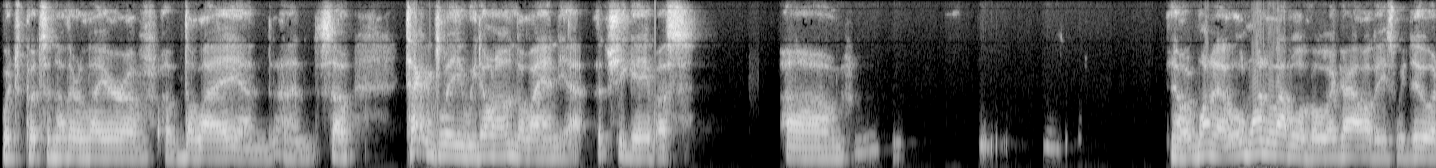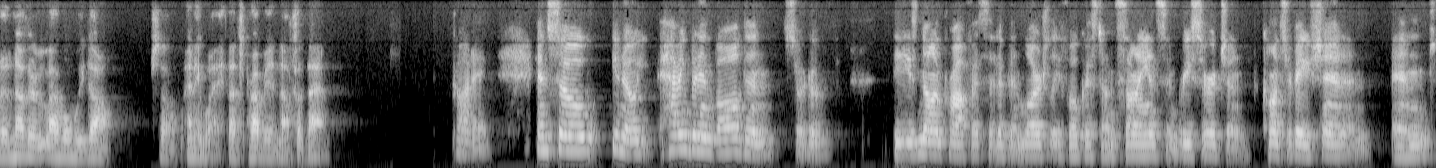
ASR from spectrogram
which puts another layer of, of delay. And, and so technically, we don't own the land yet that she gave us. Um, you know, at one, at one level of the legalities we do, at another level we don't. So anyway, that's probably enough of that. Got it. And so, you know, having been involved in sort of these nonprofits that have been largely focused on science and research and conservation and and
